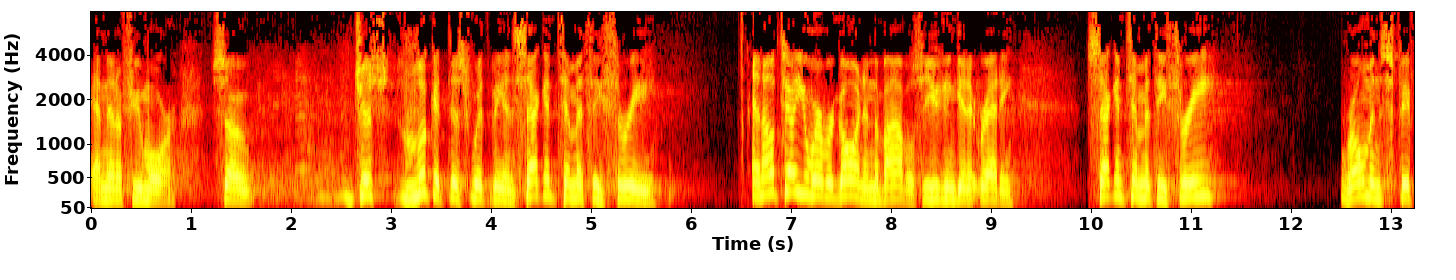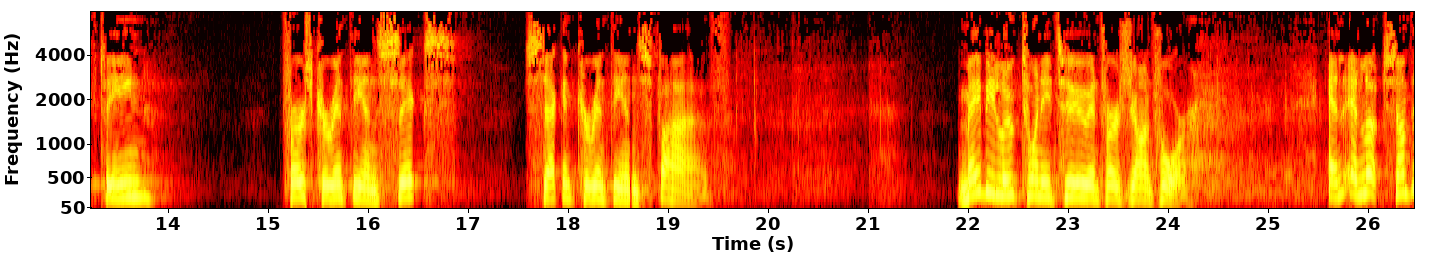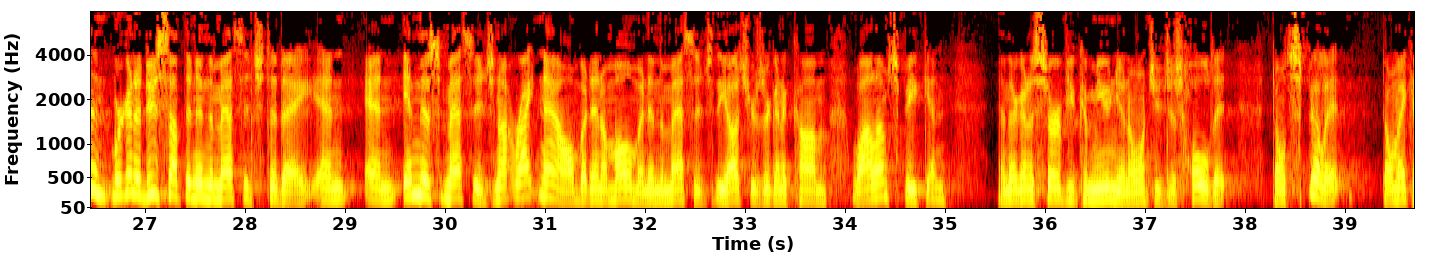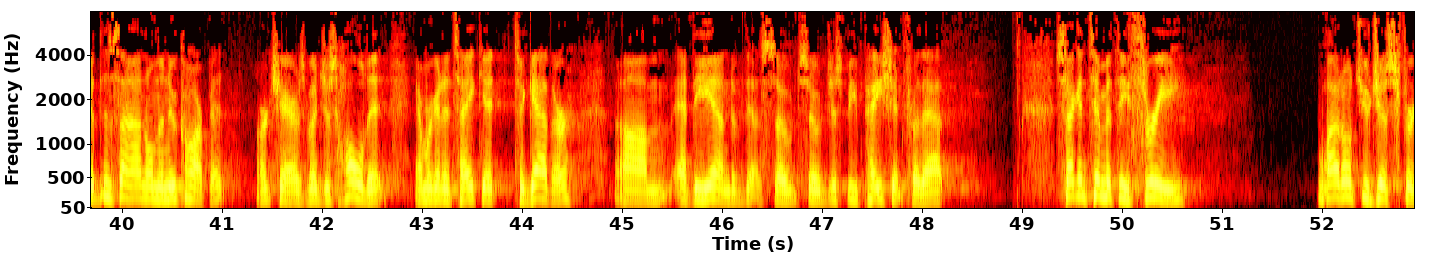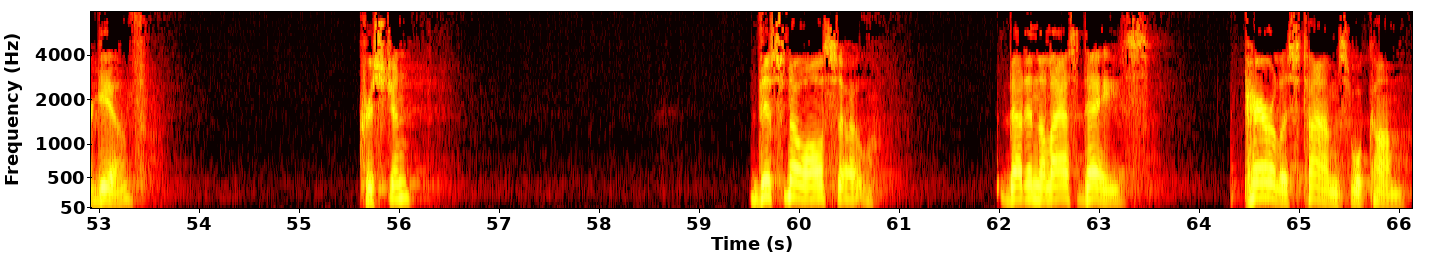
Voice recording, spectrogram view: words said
and then a few more. So just look at this with me in 2 Timothy 3. And I'll tell you where we're going in the Bible so you can get it ready. 2 Timothy 3, Romans 15, 1 Corinthians 6, 2 Corinthians 5. Maybe Luke 22 and 1 John 4. And, and look, something, we're going to do something in the message today. And, and in this message, not right now, but in a moment in the message, the ushers are going to come while I'm speaking and they're going to serve you communion. I want you to just hold it. Don't spill it. Don't make a design on the new carpet our chairs, but just hold it, and we're going to take it together um, at the end of this. So, so just be patient for that. Second Timothy three. Why don't you just forgive, Christian? This know also that in the last days perilous times will come.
